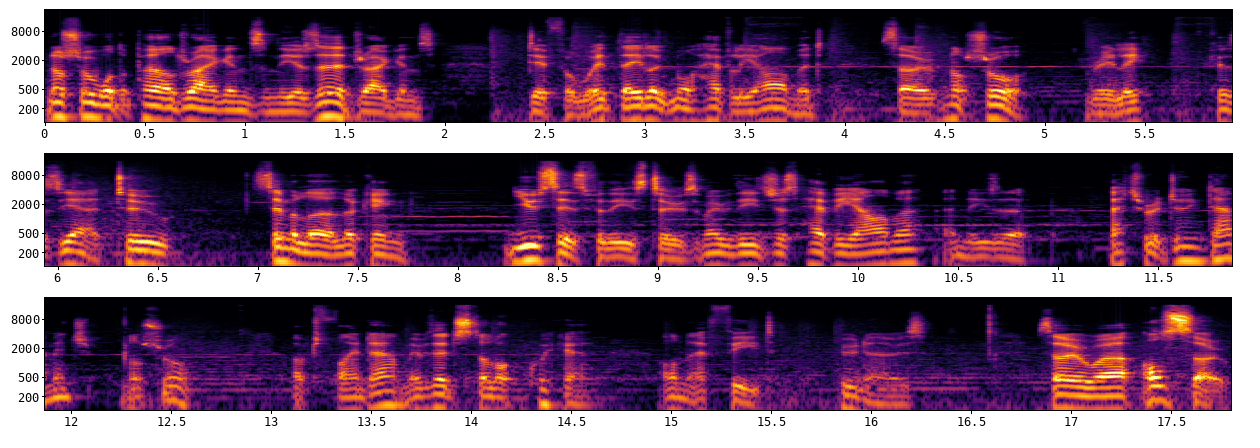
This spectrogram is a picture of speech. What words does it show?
Not sure what the Pearl Dragons and the Azure Dragons differ with. They look more heavily armoured, so not sure, really. Because, yeah, two similar looking uses for these two. So maybe these just heavy armor and these are better at doing damage? Not sure. I'll have to find out. Maybe they're just a lot quicker on their feet. Who knows? So uh, also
